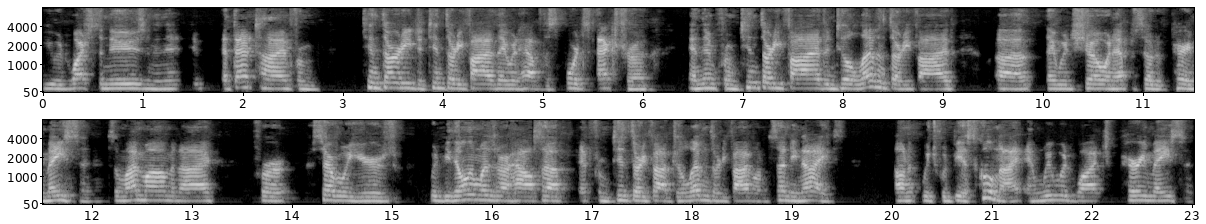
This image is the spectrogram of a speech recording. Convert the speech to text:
you would watch the news, and at that time, from 10:30 to 10:35, they would have the sports extra, and then from 10:35 until 11:35, uh, they would show an episode of Perry Mason. So my mom and I, for several years, would be the only ones in our house up at from 10:35 to 11:35 on Sunday nights, on which would be a school night, and we would watch Perry Mason.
